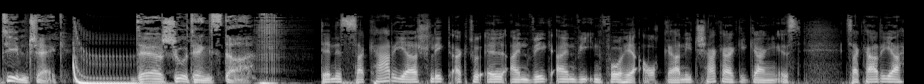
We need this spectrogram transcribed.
Teamcheck. Der Shooting Star. Dennis Zakaria schlägt aktuell einen Weg ein, wie ihn vorher auch Granit Xhaka gegangen ist. Zakaria,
